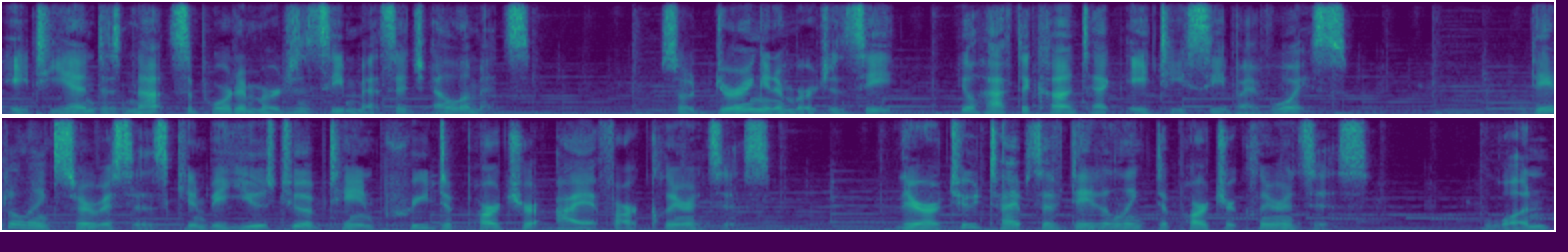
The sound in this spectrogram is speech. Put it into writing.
ATN does not support emergency message elements, so during an emergency, you'll have to contact ATC by voice. Data link services can be used to obtain pre-departure IFR clearances. There are two types of data link departure clearances. One,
